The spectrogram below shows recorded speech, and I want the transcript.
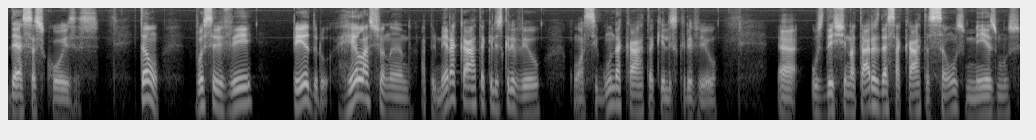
dessas coisas. Então, você vê Pedro relacionando a primeira carta que ele escreveu com a segunda carta que ele escreveu é, os destinatários dessa carta são os mesmos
